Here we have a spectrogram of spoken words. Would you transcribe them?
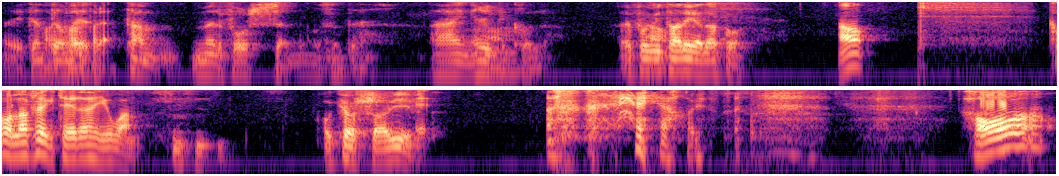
Jag vet inte om det är det? Tammerfors eller något sånt där. Jag har ingen riktig koll. Det får vi ta reda på. Ja. Kolla flygtider Johan. Och kursavgift. ja, just det. Ja,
